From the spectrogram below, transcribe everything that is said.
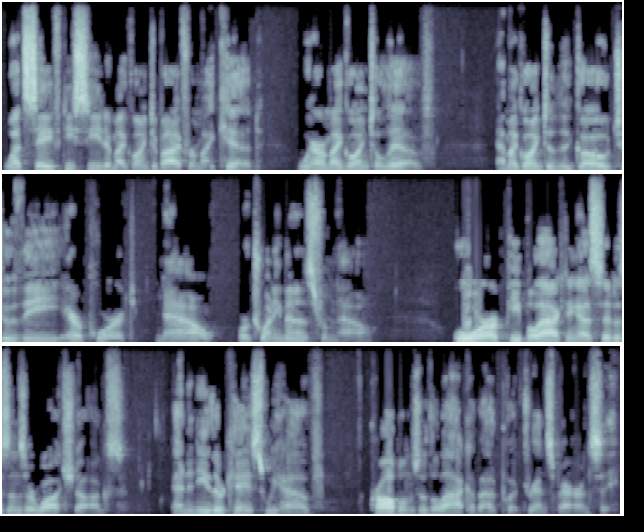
What safety seat am I going to buy for my kid? Where am I going to live? Am I going to go to the airport now or 20 minutes from now? Or people acting as citizens or watchdogs. And in either case, we have problems with the lack of output transparency.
